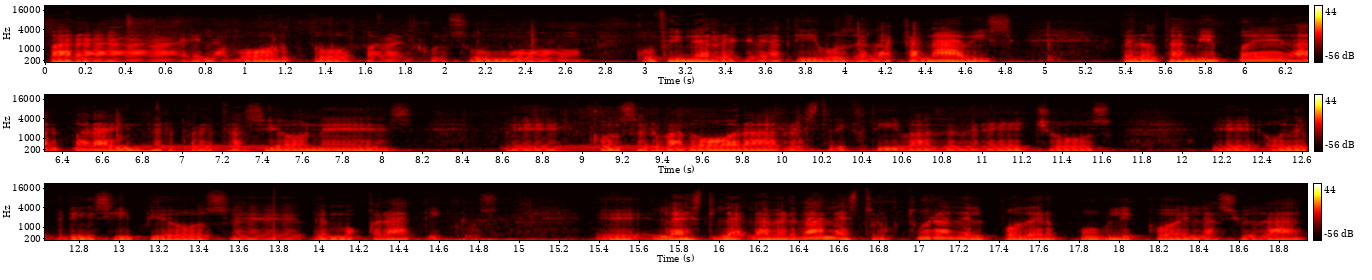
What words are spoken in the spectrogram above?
para el aborto, para el consumo con fines recreativos de la cannabis, pero también puede dar para interpretaciones eh, conservadoras, restrictivas de derechos eh, o de principios eh, democráticos. La, la, verdad, la estructura del poder público en la ciudad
